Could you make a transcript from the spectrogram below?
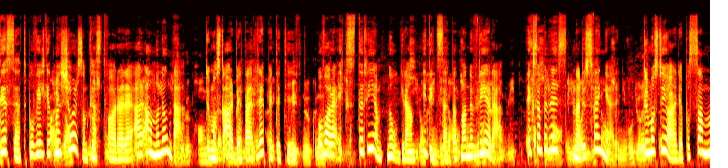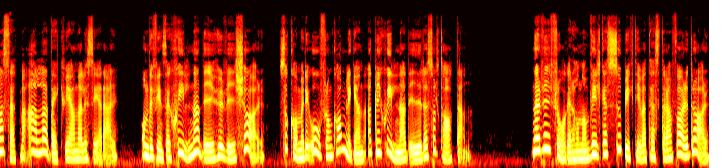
Det sätt på vilket man kör som testförare är annorlunda. Du måste arbeta repetitivt och vara extremt noggrant i ditt sätt att manövrera. Exempelvis när du svänger. Du måste göra det på samma sätt med alla däck vi analyserar. Om det finns en skillnad i hur vi kör så kommer det ofrånkomligen att bli skillnad i resultaten. När vi frågar honom vilka subjektiva tester han föredrar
